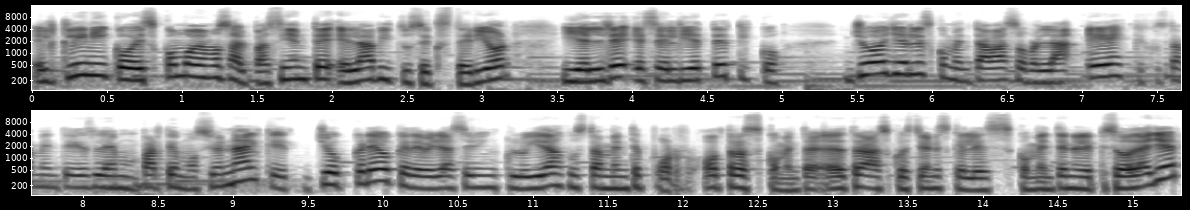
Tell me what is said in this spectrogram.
El clínico es cómo vemos al paciente, el hábitus exterior y el D es el dietético. Yo ayer les comentaba sobre la E, que justamente es la parte emocional, que yo creo que debería ser incluida justamente por otras, otras cuestiones que les comenté en el episodio de ayer.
